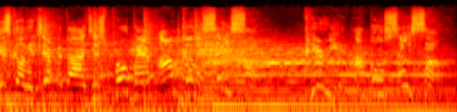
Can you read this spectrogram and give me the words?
is gonna jeopardize this program, I'm gonna say something. Period. I'm gonna say something. Something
